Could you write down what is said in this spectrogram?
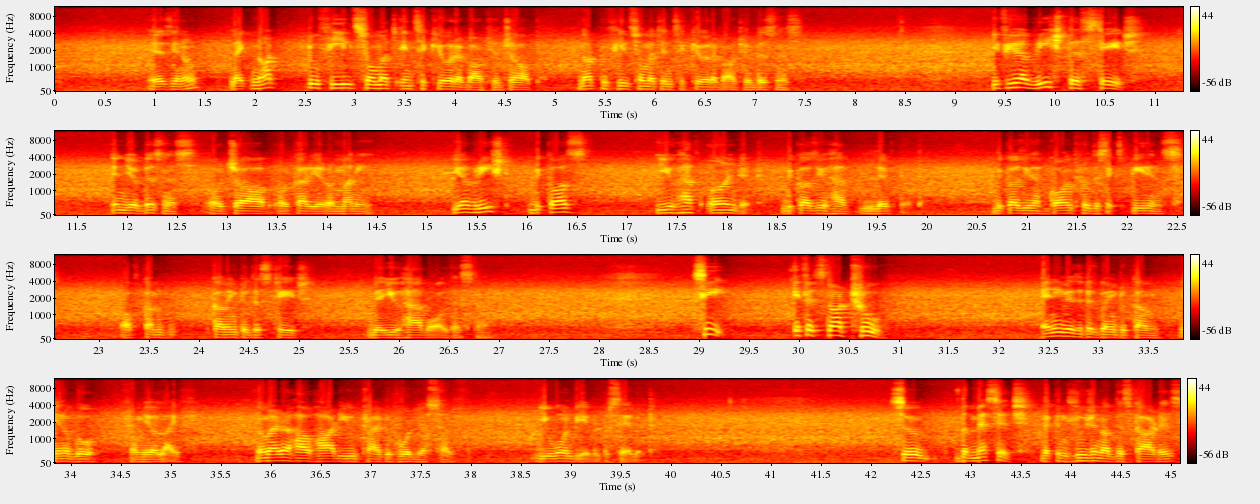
is you know like not to feel so much insecure about your job not to feel so much insecure about your business. If you have reached this stage in your business or job or career or money you have reached because you have earned it because you have lived it because you have gone through this experience of com- coming to this stage where you have all this now see if it's not true anyways it is going to come you know go from your life. No matter how hard you try to hold yourself you won't be able to save it. So the message the conclusion of this card is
